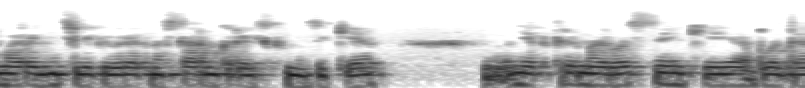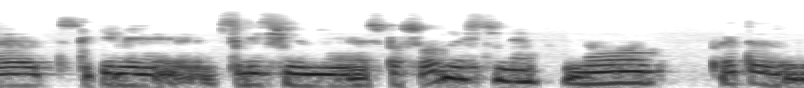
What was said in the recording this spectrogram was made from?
Мои родители говорят на старом корейском языке. Некоторые мои родственники обладают такими целительными способностями, но это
